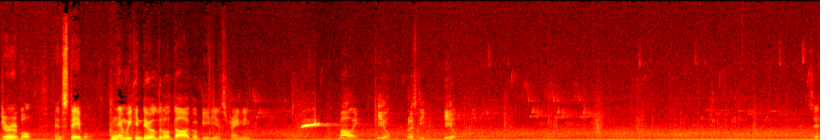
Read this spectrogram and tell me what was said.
durable and stable. And then we can do a little dog obedience training. Molly, heel. Rusty, heel. Sit.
